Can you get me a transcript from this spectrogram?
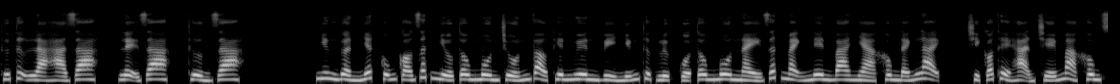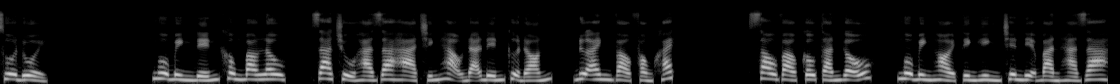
thứ tự là Hà Gia, Lệ Gia, Thường Gia. Nhưng gần nhất cũng có rất nhiều tông môn trốn vào thiên nguyên vì những thực lực của tông môn này rất mạnh nên ba nhà không đánh lại, chỉ có thể hạn chế mà không xua đuổi. Ngô Bình đến không bao lâu, gia chủ Hà Gia Hà Chính Hạo đã đến cửa đón, đưa anh vào phòng khách. Sau vào câu tán gẫu, Ngô Bình hỏi tình hình trên địa bàn Hà Gia.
